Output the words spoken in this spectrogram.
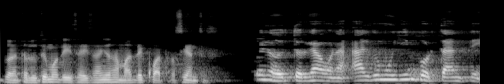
durante los últimos 16 años a más de 400. Bueno, doctor Gabona, algo muy importante,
